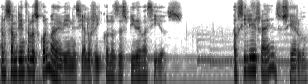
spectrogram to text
A los hambrientos los colma de bienes y a los ricos los despide vacíos. Auxilia a Israel, su siervo,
